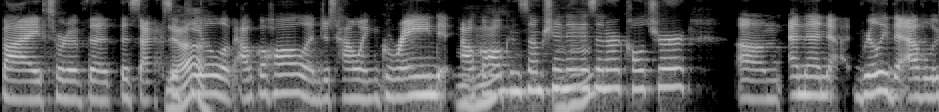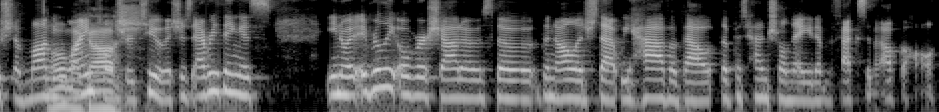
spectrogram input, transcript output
by sort of the the sex yeah. appeal of alcohol and just how ingrained mm-hmm. alcohol consumption mm-hmm. is in our culture. Um, and then really the evolution of mommy oh wine gosh. culture too. It's just everything is, you know, it, it really overshadows the the knowledge that we have about the potential negative effects of alcohol.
